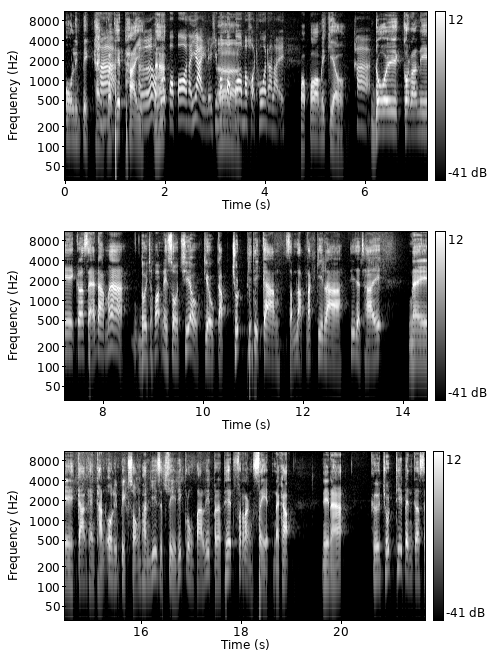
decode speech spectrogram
โอลิมปิกแห่งค่ะ ประเทศไทยเออเอานะรูฮะปปอปอซะใหญ่เลยคิดว่าเออ ปอปอมาขอโทษอะไร ปอปอไม่เกี่ยวค่ะโดยกรณีกระแสดราม่า โดยเฉพาะในโซเชียลเกี่ยวกับชุดพิธีการสำหรับนักกีฬาที่จะใช้ในการแข่งขันโอลิมปิก 2024 ที่กรุงปารีสประเทศฝรั่งเศสนะครับนี่นะฮะคือชุดที่เป็นกระแส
